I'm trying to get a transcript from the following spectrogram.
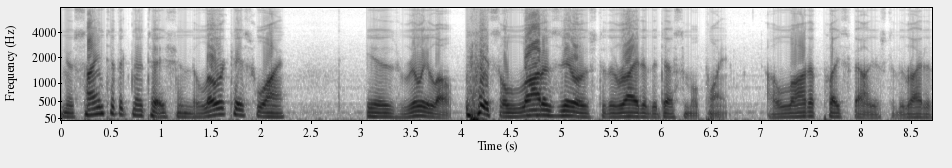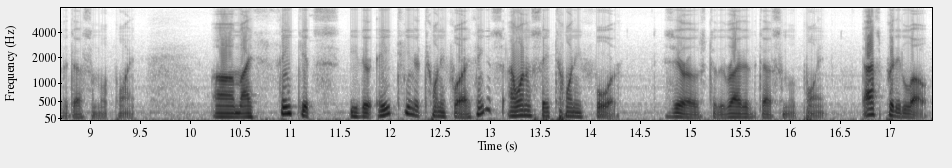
you know, scientific notation, the lowercase y is really low. it's a lot of zeros to the right of the decimal point. A lot of place values to the right of the decimal point. Um, I think it's either 18 or 24. I think it's, I want to say 24 zeros to the right of the decimal point. That's pretty low.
